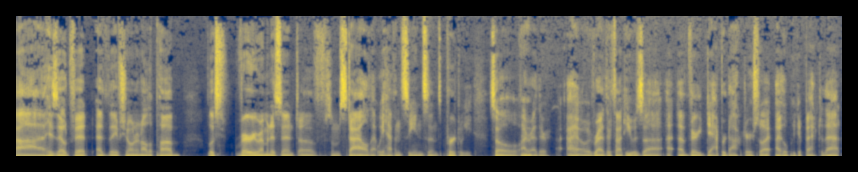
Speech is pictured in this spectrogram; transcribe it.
Uh, his outfit, as they've shown in all the pub, looks very reminiscent of some style that we haven't seen since Pertwee. So I rather I would rather thought he was a, a, a very dapper doctor. So I, I hope we get back to that.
